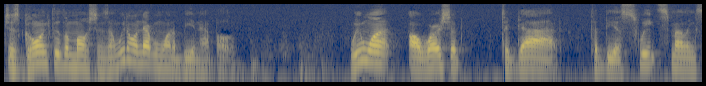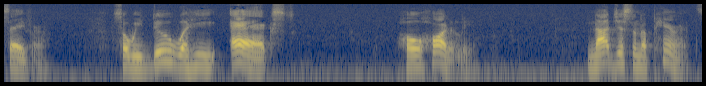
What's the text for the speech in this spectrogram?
just going through the motions. And we don't ever want to be in that boat. We want our worship to God to be a sweet smelling savor. So we do what He asked wholeheartedly, not just an appearance,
